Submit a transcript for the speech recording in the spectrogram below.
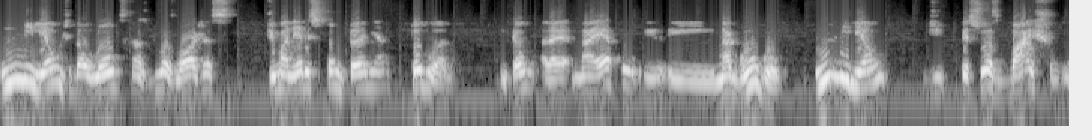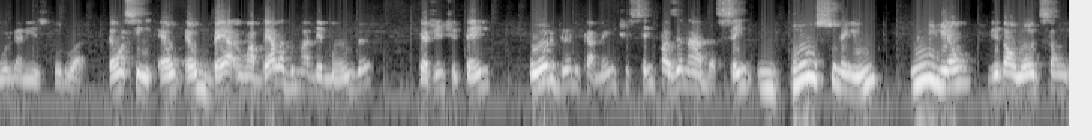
um milhão de downloads nas duas lojas de maneira espontânea todo ano. Então, é, na Apple e, e, na Google, um milhão de pessoas baixam o organismo todo ano. Então, assim, é, um, é um be uma bela de uma demanda que a gente tem organicamente sem fazer nada, sem impulso nenhum. Um milhão de downloads são,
